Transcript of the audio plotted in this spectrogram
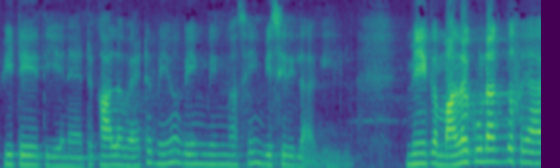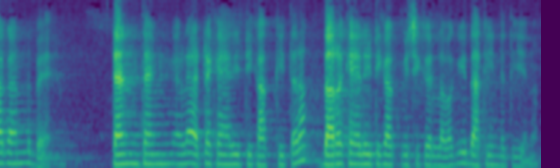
පිටේ තියෙන ඇට කලව ඇට මේවා වෙන් වෙන් වශයෙන් විසිරිලා ගිහිල්ලා. මේක මලකුණක්ද හොයාගන්න බෑ. තැන් තැන් වල ඇට කෑලි ටිකක් විතරක් දර කෑලි ටිකක් විසි කරලා වගේ දකින්න තියෙනවා.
